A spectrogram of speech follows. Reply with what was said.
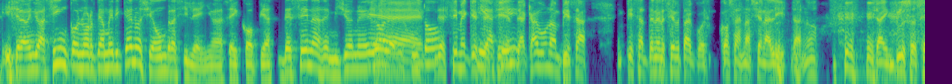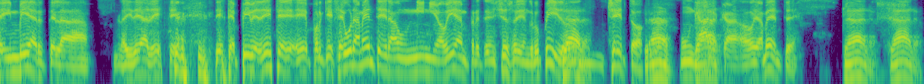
Y se la vendió a cinco norteamericanos y a un brasileño, a seis copias. Decenas de millones de dólares juntó. decime qué se así- siente. Acá uno empieza, empieza a tener ciertas co- cosas nacionalistas, ¿no? Ya incluso se invierte la, la idea de este, de este pibe, de este, eh, porque seguramente era un niño bien pretencioso y engrupido, Claro. un cheto, Claro, un claro. garca, obviamente. Claro, claro.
